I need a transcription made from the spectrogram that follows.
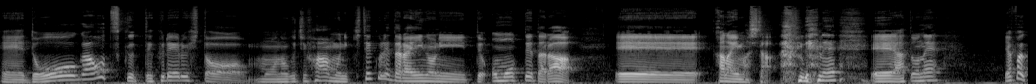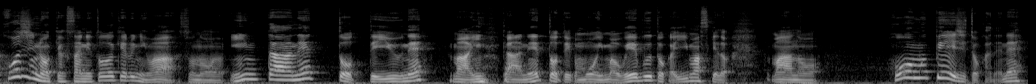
えー動画を作ってくれる人、もう野口ファームに来てくれたらいいのにって思ってたら、えー、叶いました。でね、えーあとね、やっぱり個人のお客さんに届けるには、その、インターネットっていうね、まあ、インターネットっていうかもう今、ウェブとか言いますけど、まあ、あの、ホームページとかでね、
